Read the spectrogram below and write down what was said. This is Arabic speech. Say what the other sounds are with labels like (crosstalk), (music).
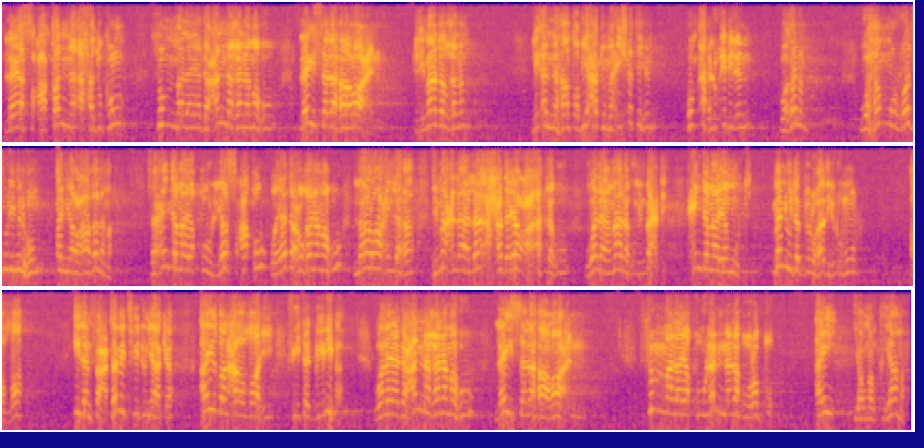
ليصعقن أحدكم ثم ليدعن غنمه ليس لها راع. لماذا الغنم؟ لأنها طبيعة معيشتهم. هم أهل إبل وغنم وهم الرجل منهم أن يرعى غنمه. فعندما يقول يصعق ويدع غنمه لا راع لها بمعنى لا أحد يرعى أهله ولا ماله من بعده. عندما يموت من يدبر هذه الأمور؟ الله. إذا فاعتمد في دنياك أيضا على الله في تدبيرها وليدعن غنمه ليس لها راع. ثم ليقولن له ربه أي يوم القيامة.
